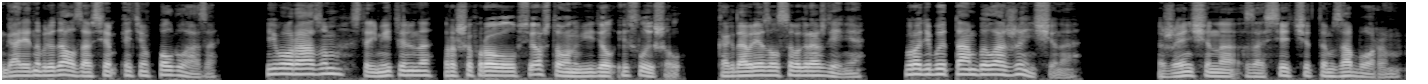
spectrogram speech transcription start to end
Гарри наблюдал за всем этим в полглаза. Его разум стремительно расшифровывал все, что он видел и слышал, когда врезался в ограждение. Вроде бы там была женщина. Женщина за сетчатым забором.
